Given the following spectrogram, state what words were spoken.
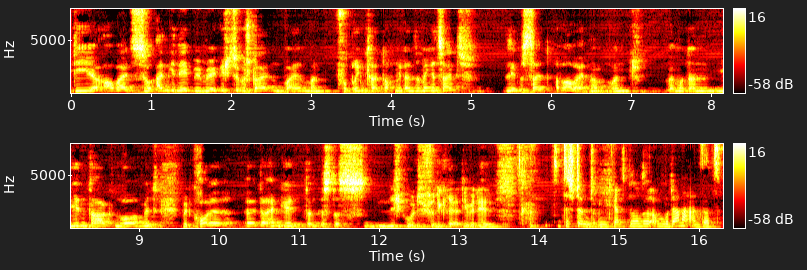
die Arbeit so angenehm wie möglich zu gestalten, weil man verbringt halt doch eine ganze Menge Zeit, Lebenszeit auf Arbeit. Ne? Und wenn man dann jeden Tag nur mit, mit Groll äh, dahin geht, dann ist das nicht gut für die Kreativität. Das stimmt und ganz besonders auch ein moderner Ansatz.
